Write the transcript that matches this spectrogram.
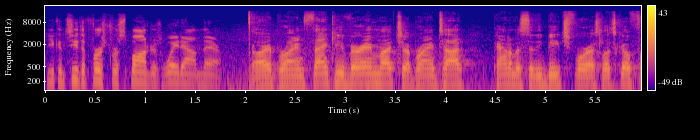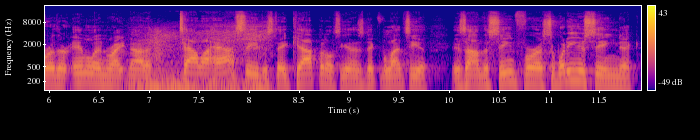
You can see the first responders way down there. All right, Brian, thank you very much, uh, Brian Todd. Panama City Beach for us. Let's go further inland right now to Tallahassee, the state capital. Again, as Nick Valencia is on the scene for us. So what are you seeing, Nick?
